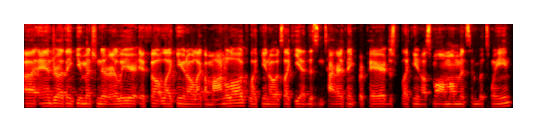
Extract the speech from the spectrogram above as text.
Uh, Andrew, I think you mentioned it earlier. It felt like, you know, like a monologue. Like, you know, it's like he had this entire thing prepared, just like, you know, small moments in between.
